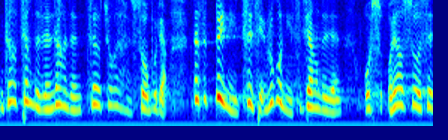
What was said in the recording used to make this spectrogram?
你知道这样的人让人这就会很受不了，但是对你自己，如果你是这样的人，我说我要说的是，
